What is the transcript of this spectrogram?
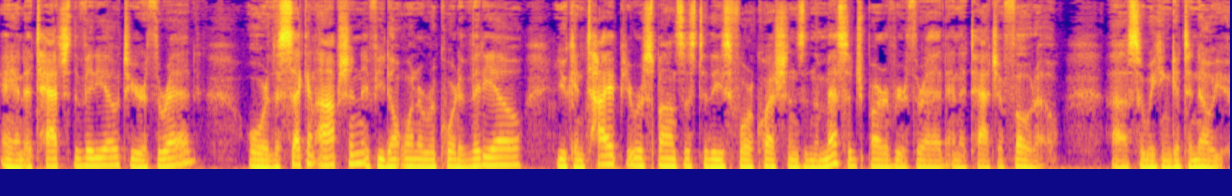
and attach the video to your thread. Or the second option, if you don't want to record a video, you can type your responses to these four questions in the message part of your thread and attach a photo uh, so we can get to know you.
